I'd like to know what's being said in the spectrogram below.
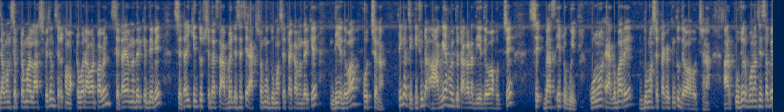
যেমন সেপ্টেম্বরে লাস্ট পেয়েছেন, সেরকম অক্টোবরে আবার পাবেন, সেটাই আপনাদেরকে দেবে। সেটাই কিন্তু, সেটা আপডেট এসেছে, একসঙ্গে দু মাসের টাকা আমাদেরকে দিয়ে দেওয়া হচ্ছে না। ঠিক আছে? কিছুটা আগে হয়তো টাকাটা দিয়ে দেওয়া হচ্ছে, সে ব্যাস এটুকুই। কোনো একবারে দু মাসের টাকা কিন্তু দেওয়া হচ্ছে না। আর পুজোর বোনাস হিসাবে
